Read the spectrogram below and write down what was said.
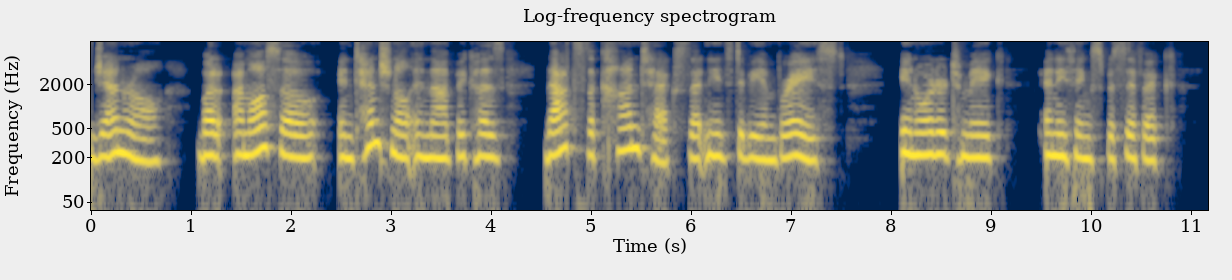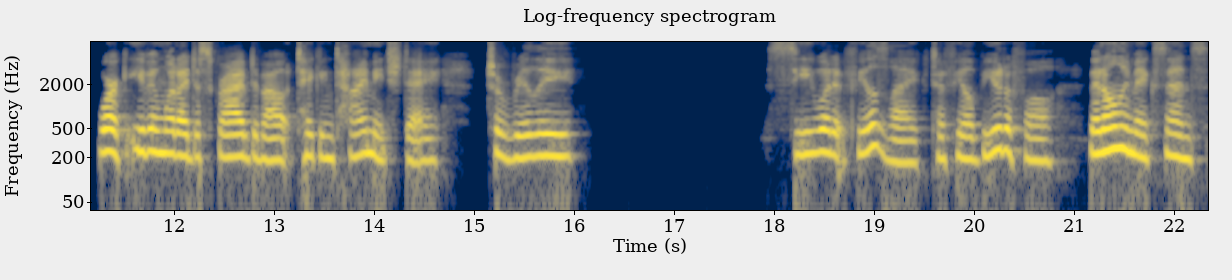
general, but I'm also intentional in that because that's the context that needs to be embraced in order to make anything specific work, even what I described about taking time each day to really see what it feels like to feel beautiful, that only makes sense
